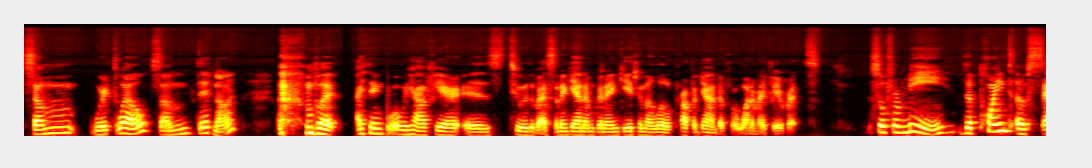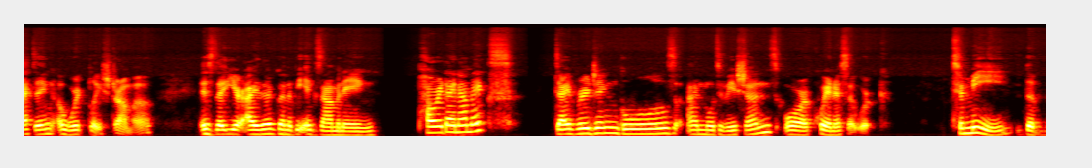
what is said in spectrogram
Some worked well, some did not. but I think what we have here is two of the best. And again, I'm going to engage in a little propaganda for one of my favorites. So for me, the point of setting a workplace drama is that you're either going to be examining power dynamics, diverging goals and motivations, or queerness at work. To me, the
